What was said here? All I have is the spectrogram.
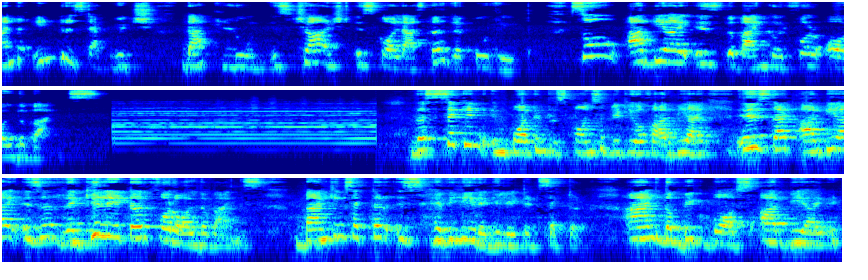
and the interest at which that loan is charged is called as the repo rate. So RBI is the banker for all the banks. The second important responsibility of RBI is that RBI is a regulator for all the banks. Banking sector is heavily regulated sector and the big boss RBI it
